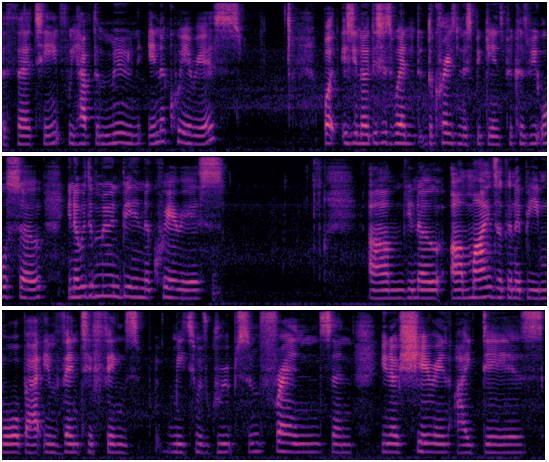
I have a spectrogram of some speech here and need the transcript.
the 13th. We have the moon in Aquarius. But as you know, this is when the craziness begins because we also, you know, with the moon being in Aquarius, um, you know, our minds are going to be more about inventive things, meeting with groups and friends and, you know, sharing ideas.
